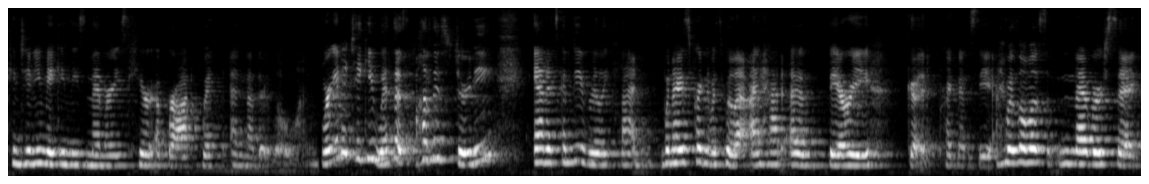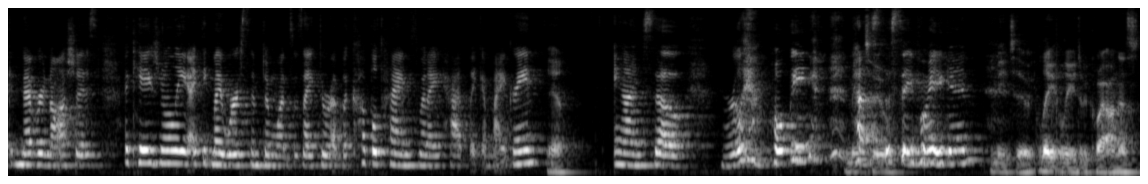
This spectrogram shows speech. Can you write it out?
continue making these memories here abroad with another little one. We're gonna take you with us on this journey, and it's gonna be really fun. When I was pregnant with Willa, I had a very good pregnancy. I was almost never sick, never nauseous. Occasionally, I think my worst symptom once was I threw up a couple times when I had like a migraine. Yeah. And so I'm really hoping Me that's too. the same way again. Me too. Lately, to be quite honest,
